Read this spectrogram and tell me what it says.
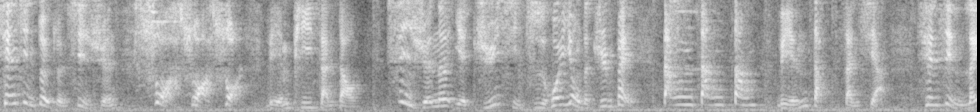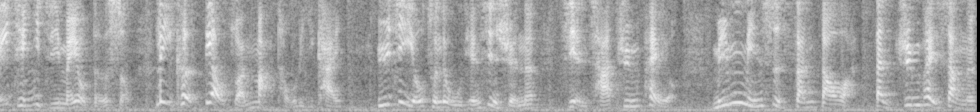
千信对准信玄，唰唰唰，连劈三刀。信玄呢，也举起指挥用的军配，当当当，连挡三下。千信雷霆一击没有得手，立刻调转马头离开。余悸犹存的武田信玄呢，检查军配哦，明明是三刀啊，但军配上呢，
